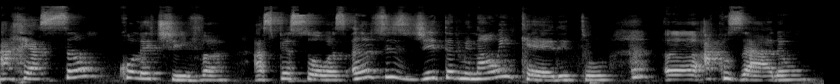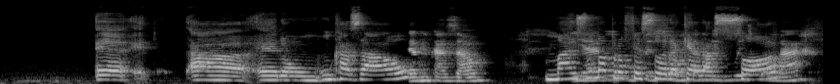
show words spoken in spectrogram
a reação coletiva as pessoas, antes de terminar o inquérito, uh, acusaram. É, a, eram um casal. Era um casal. Mais e uma professora que era só. Escolar.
